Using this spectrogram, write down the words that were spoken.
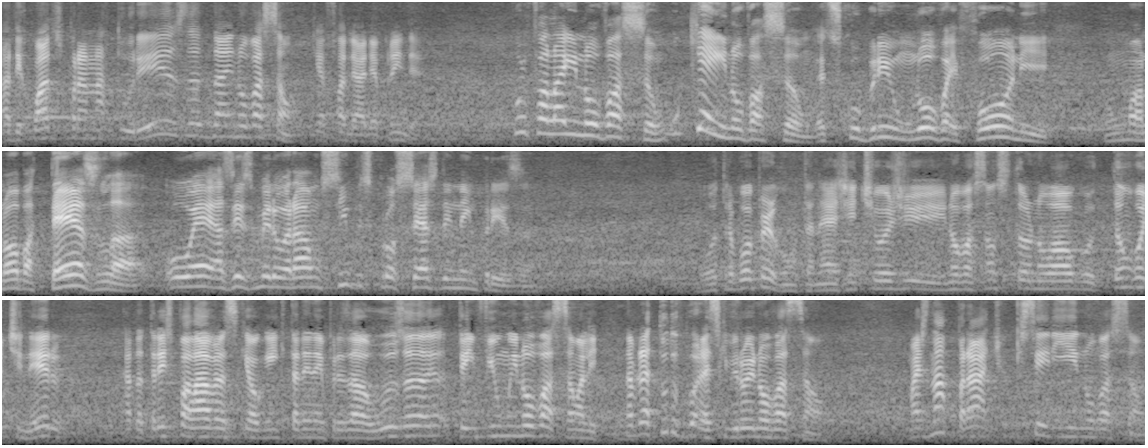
adequados para a natureza da inovação, que é falhar e aprender. Por falar em inovação, o que é inovação? É descobrir um novo iPhone, uma nova Tesla, ou é às vezes melhorar um simples processo dentro da empresa? Outra boa pergunta, né? A gente hoje, inovação se tornou algo tão rotineiro, cada três palavras que alguém que está dentro da empresa usa, tem enfim uma inovação ali. Na verdade, tudo parece que virou inovação. Mas na prática, o que seria inovação?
